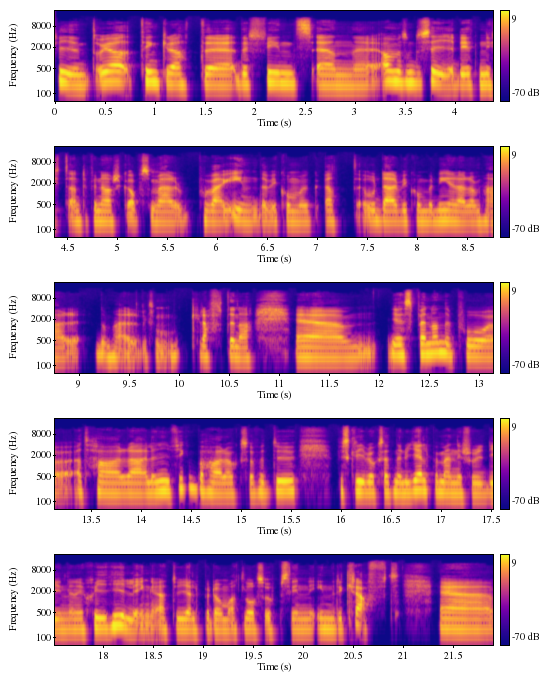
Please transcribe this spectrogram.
Fint. Och jag tänker att eh, det finns en, eh, ja men som du säger, det är ett nytt entreprenörskap som är på väg in där vi kommer att, och där vi kombinerar de här, de här liksom krafterna. Eh, jag är spännande på att höra, eller nyfiken på att höra också, för du beskriver också att när du hjälper människor i din energihealing, att du hjälper dem att låsa upp sin inre kraft. Eh,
